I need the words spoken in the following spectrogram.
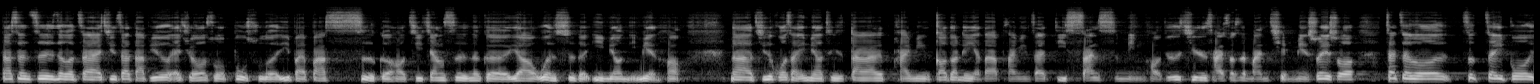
那甚至那个在其实，在 WHO 所部署的一百八四个哈即将是那个要问世的疫苗里面哈。那其实国产疫苗其实大概排名高端联雅大概排名在第三十名哈，就是其实还算是蛮前面。所以说，在这波这这一波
